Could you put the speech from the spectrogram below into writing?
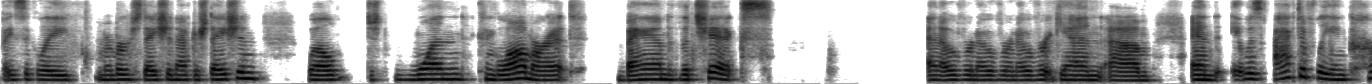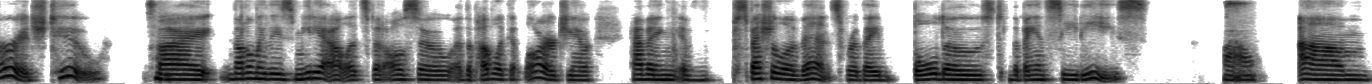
basically, remember, station after station. Well, just one conglomerate banned the chicks and over and over and over again. Um, and it was actively encouraged too hmm. by not only these media outlets, but also the public at large, you know, having special events where they bulldozed the band CDs. Wow. Um,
